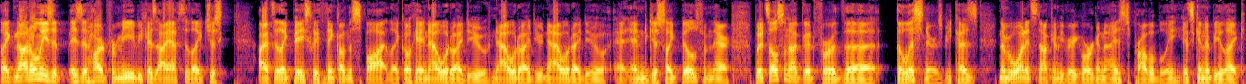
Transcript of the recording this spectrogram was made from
like, not only is it, is it hard for me because I have to like just, I have to like basically think on the spot, like, okay, now what do I do? Now what do I do? Now what do I do? And, and just like build from there. But it's also not good for the, the listeners because number one, it's not going to be very organized. Probably it's going to be like,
